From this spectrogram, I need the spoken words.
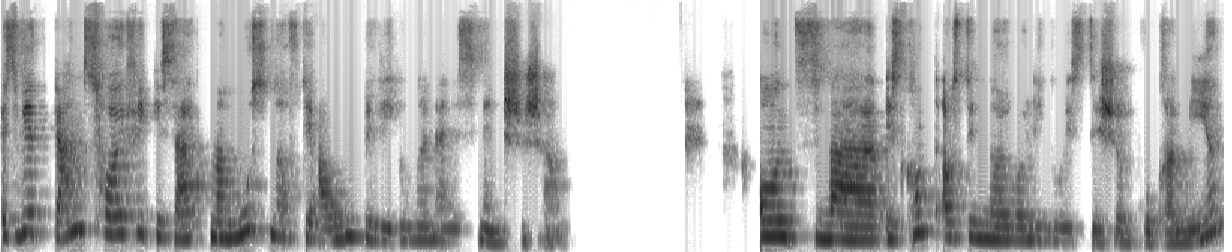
Es wird ganz häufig gesagt, man muss nur auf die Augenbewegungen eines Menschen schauen. Und zwar, es kommt aus dem neurolinguistischen Programmieren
